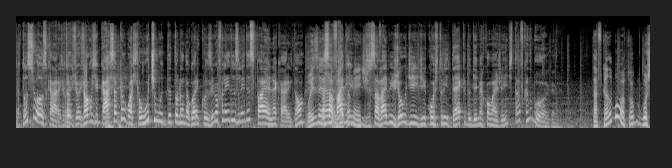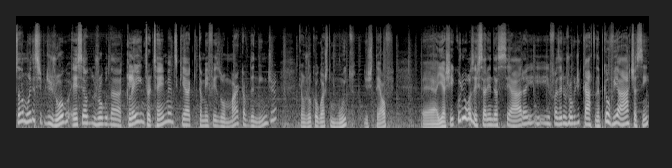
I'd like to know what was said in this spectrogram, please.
é... Eu tô ansioso, cara. Pra... Jogos de carta, sabe o que eu gosto? Que é o último detonando agora, inclusive, eu falei do Slay Spire, né, cara? Então, pois é, essa vibe, exatamente. essa vibe jogo de, de construir deck do gamer como a gente tá ficando boa, cara. Tá ficando boa, tô gostando muito desse tipo de jogo. Esse é o jogo da Clay Entertainment, que, é, que também fez o Mark of the Ninja, que é um jogo que eu gosto muito de stealth. É, e achei curioso eles saírem dessa seara e, e fazerem um jogo de carta, né? Porque eu vi a arte assim,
